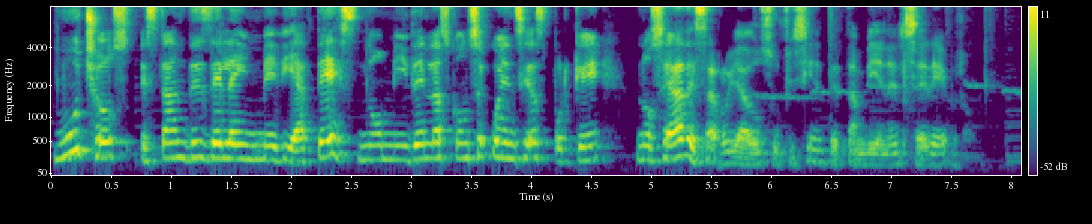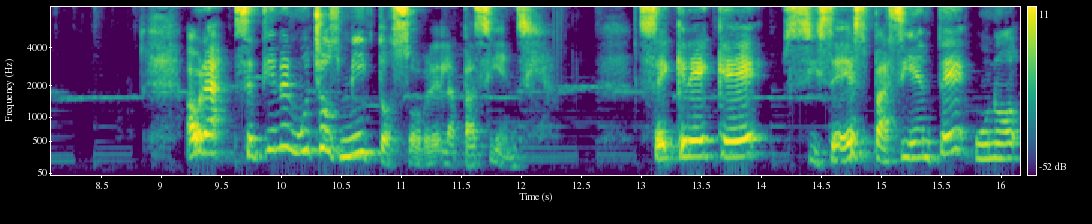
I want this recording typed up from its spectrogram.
Muchos están desde la inmediatez, no miden las consecuencias porque no se ha desarrollado suficiente también el cerebro. Ahora, se tienen muchos mitos sobre la paciencia. Se cree que si se es paciente, uno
